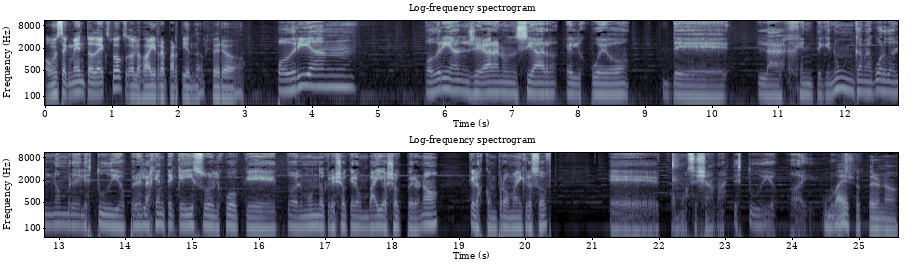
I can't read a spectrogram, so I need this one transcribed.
o un segmento de Xbox o los va a ir repartiendo, pero... Podrían... Podrían llegar a anunciar el juego de la gente que nunca me acuerdo el nombre del estudio, pero es la gente que hizo el juego que todo el mundo creyó que era un Bioshock, pero no, que los compró Microsoft. Eh, ¿Cómo se llama este estudio? un Bioshock, pero no.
